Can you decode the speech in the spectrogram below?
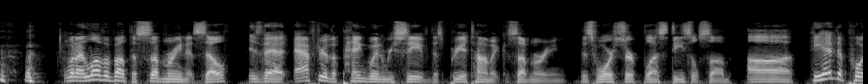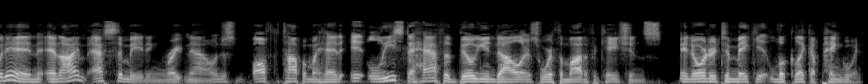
What I love about the submarine itself is that after the Penguin received this pre-atomic submarine, this war surplus diesel sub, uh, he had to put in, and I'm estimating right now, just off the top of my head, at least a half a billion dollars worth of modifications in order to make it look like a penguin.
